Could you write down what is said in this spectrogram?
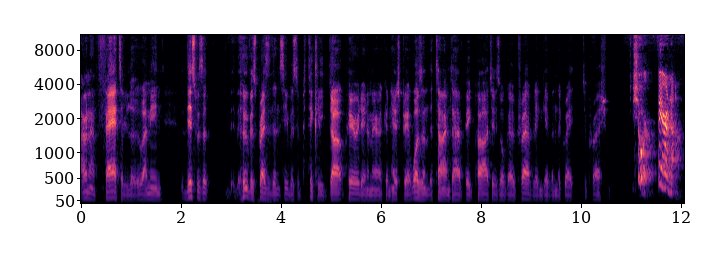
I don't know, fair to Lou, I mean, this was a Hoover's presidency was a particularly dark period in American history. It wasn't the time to have big parties or go traveling, given the Great Depression. Sure, fair enough.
